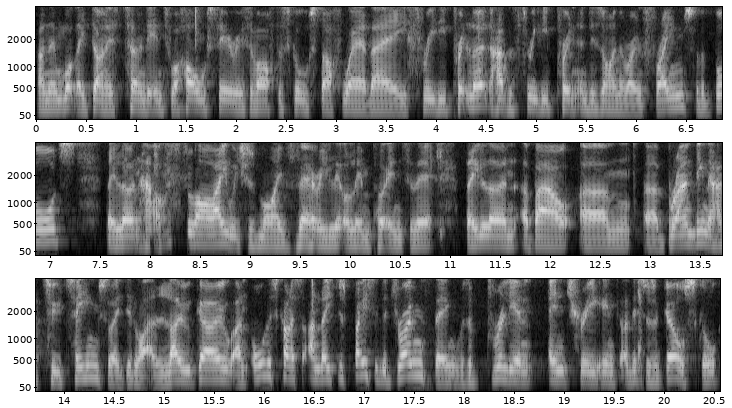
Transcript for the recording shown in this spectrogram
And then what they've done is turned it into a whole series of after school stuff where they 3D print, learned how to 3D print and design their own frames for the boards. They learned how to fly, which was my very little input into it. They learned about um, uh, branding. They had two teams, so they did like a logo and all this kind of stuff. And they just basically, the drone thing was a brilliant entry into, this was a girls' school,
